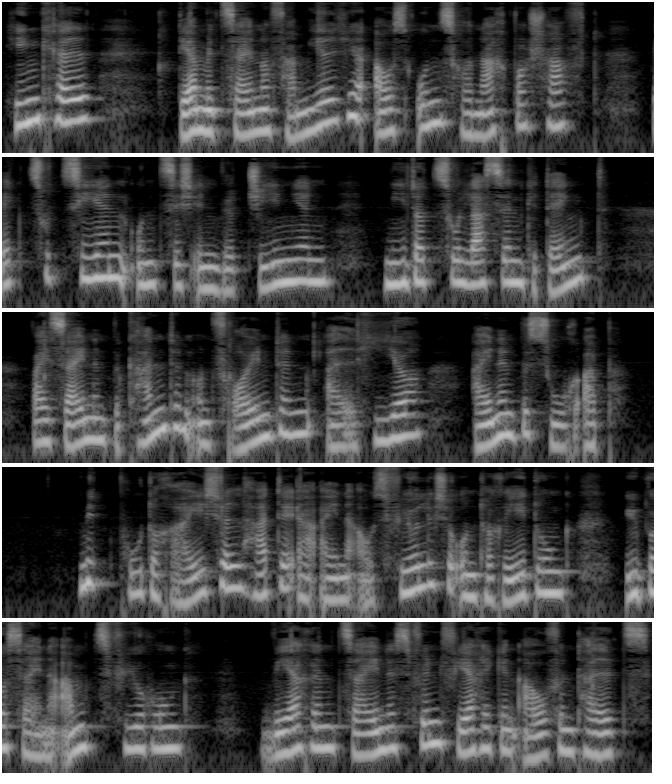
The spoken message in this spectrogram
Hinkel, der mit seiner Familie aus unserer Nachbarschaft wegzuziehen und sich in Virginien niederzulassen gedenkt, bei seinen Bekannten und Freunden allhier einen Besuch ab. Mit Bruder Reichel hatte er eine ausführliche Unterredung über seine Amtsführung während seines fünfjährigen Aufenthalts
